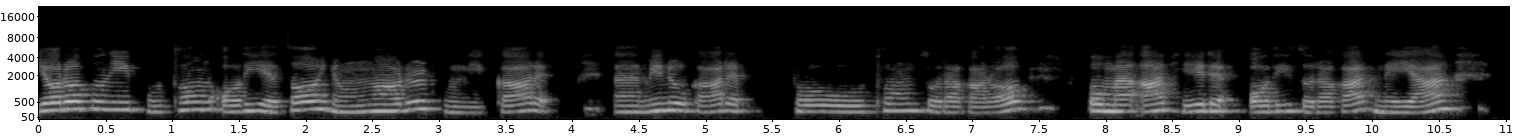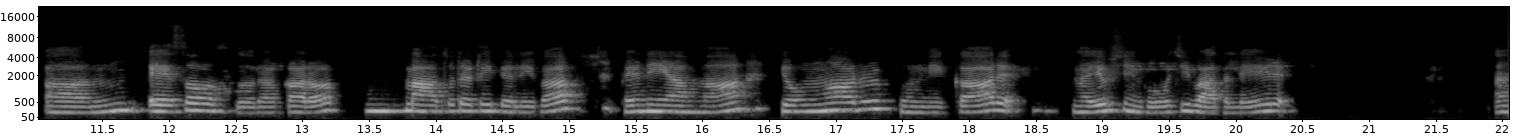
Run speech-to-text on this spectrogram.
여러분이 보통 어디에서 영화를 봅니까? 아, 민우가래 보통 소라가로 보면 앞이 어디 소라가 내야 음, 에서 소라가로 마두레 리벨리바 베니아마 영화를 봅니까? 아, 역시 고지 바들레. အဲ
